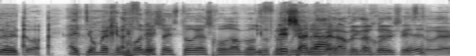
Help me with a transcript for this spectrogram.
זה מטורף. הייתי אומר לכם לפני... חודש ההיסטוריה השחורה בארצות לפני הברית. שנה- אבל ולמה זה החודש. ההיסטוריה.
